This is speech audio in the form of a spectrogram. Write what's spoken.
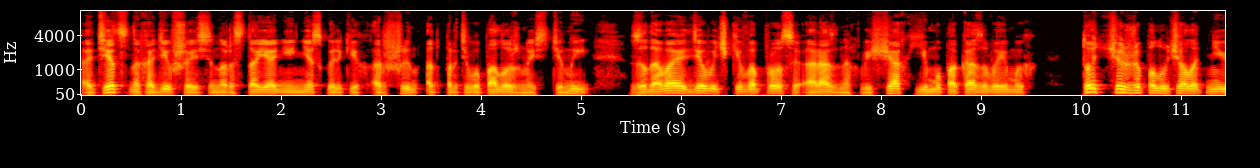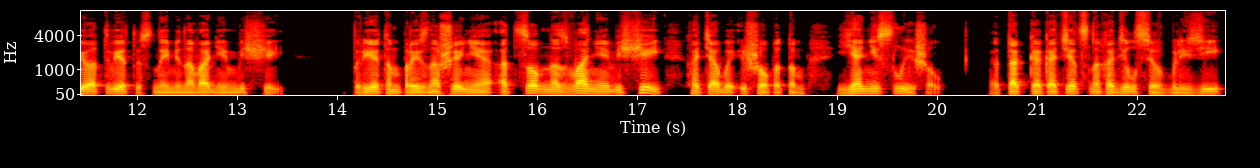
Отец, находившийся на расстоянии нескольких аршин от противоположной стены, задавая девочке вопросы о разных вещах, ему показываемых, тотчас же получал от нее ответы с наименованием вещей. При этом произношение отцом названия вещей, хотя бы и шепотом, я не слышал, а так как отец находился вблизи,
